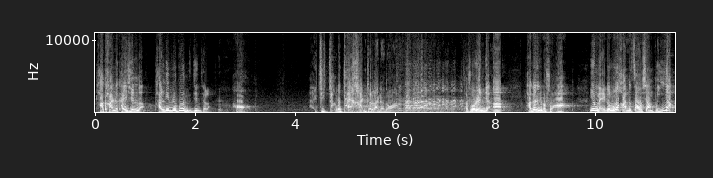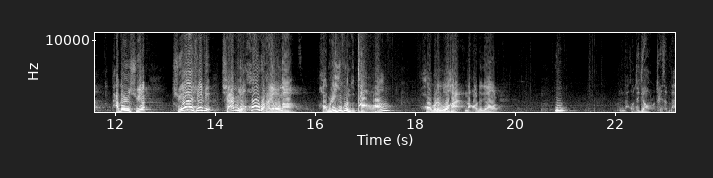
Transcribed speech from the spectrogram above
他看着开心了，他拎着棍子进去了。好，哎，这长得太寒碜了，这都啊。他说人家啊，他跟里边耍，因为每个罗汉的造像不一样，他跟人学，学来学去，前面有，后边还有呢。后边这一棍子，躺，后边这罗汉脑袋掉了。嗯，脑袋掉了，这怎么办？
